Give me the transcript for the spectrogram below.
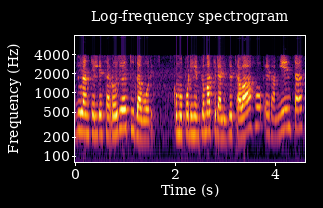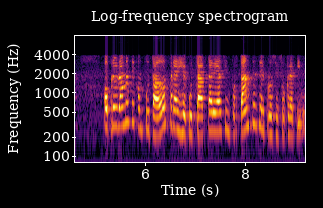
durante el desarrollo de tus labores, como por ejemplo materiales de trabajo, herramientas, o programas de computador para ejecutar tareas importantes del proceso creativo.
